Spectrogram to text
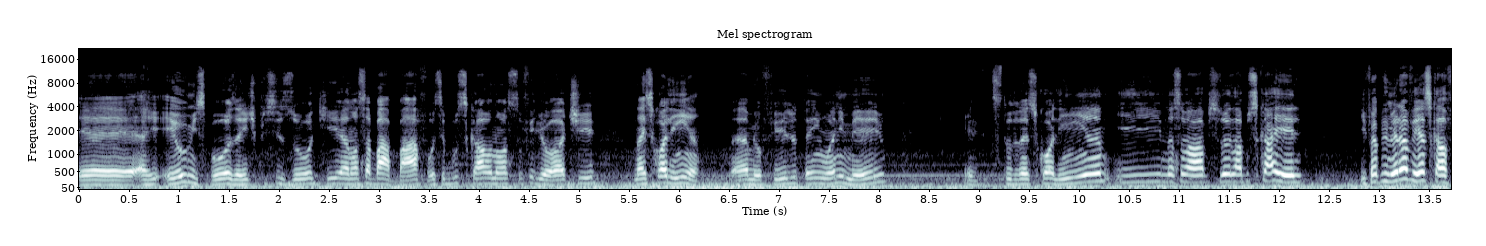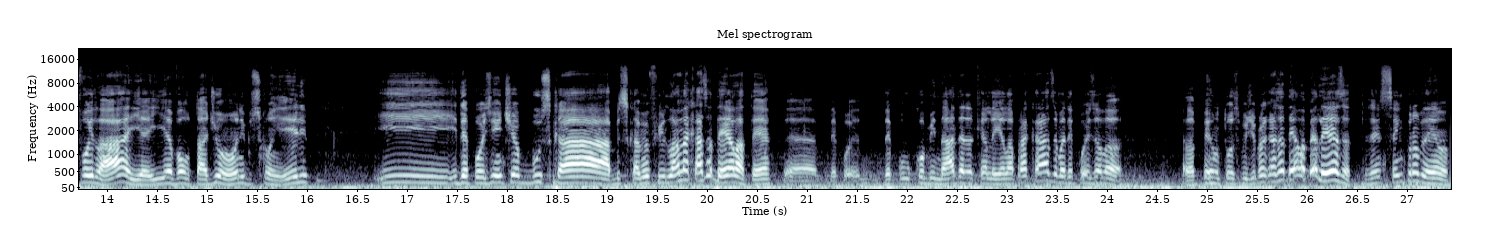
É, eu e minha esposa, a gente precisou que a nossa babá fosse buscar o nosso filhote na escolinha. Né? Meu filho tem um ano e meio, ele estuda na escolinha e nossa babá precisou ir lá buscar ele. E foi a primeira vez que ela foi lá e aí ia voltar de ônibus com ele. E, e, depois a gente ia buscar, buscar meu filho lá na casa dela até. É, depois, depois, o combinado era que ela ia lá pra casa, mas depois ela, ela perguntou se podia ir pra casa dela, beleza, sem, sem problema.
